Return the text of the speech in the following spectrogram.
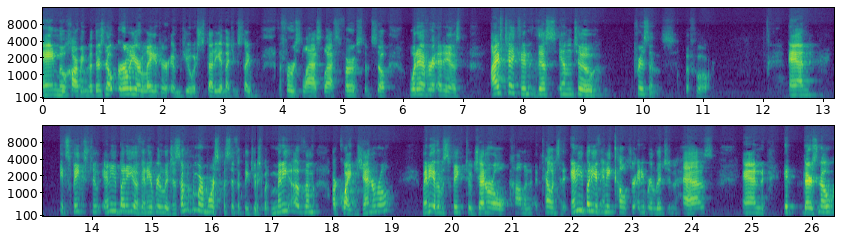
Ein Muharvim, but there's no earlier later in Jewish study, and that you can study the first, last, last, first. And so, whatever it is, I've taken this into prisons before. And it speaks to anybody of any religion. Some of them are more specifically Jewish, but many of them are quite general. Many of them speak to general common intelligence that anybody of any culture, any religion has. And it, there's no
